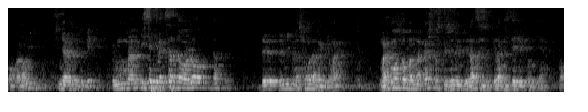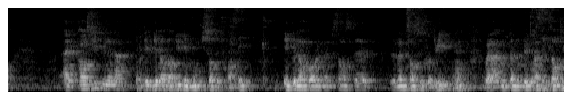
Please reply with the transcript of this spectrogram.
bon, alors signale tout de suite que mon ami essaye de mettre ça dans l'ordre de, migration à la Réunion. Hein. Moi, je commence par Marrakech parce que je l'étais là, c'est que la restée les premiers. Hein. Bon. Allez, ensuite, on a bien entendu des mots qui sortent de français et que là encore le même sens, euh, aujourd'hui. Hein. Voilà, je vous donne deux, trois exemples.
